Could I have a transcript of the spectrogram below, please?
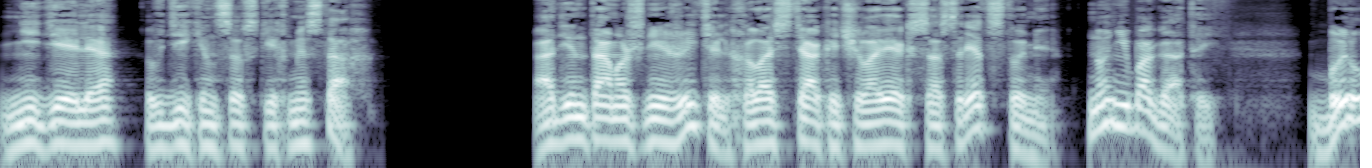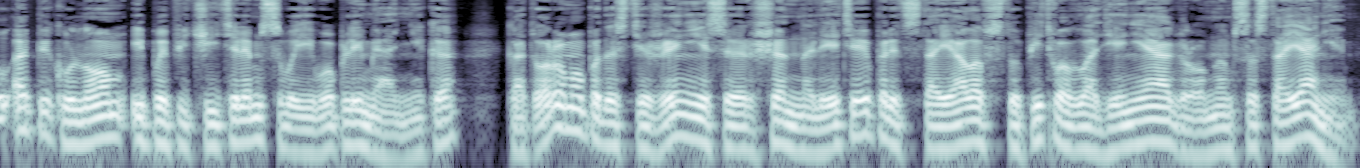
«Неделя в диккенсовских местах». Один тамошний житель, холостяк и человек со средствами, но не богатый, был опекуном и попечителем своего племянника, которому по достижении совершеннолетия предстояло вступить во владение огромным состоянием.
